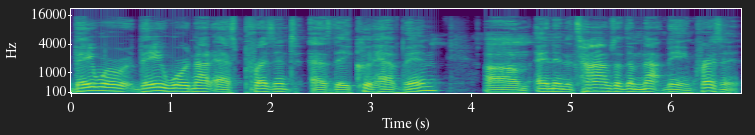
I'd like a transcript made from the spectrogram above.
they were they were not as present as they could have been. Um, and in the times of them not being present,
